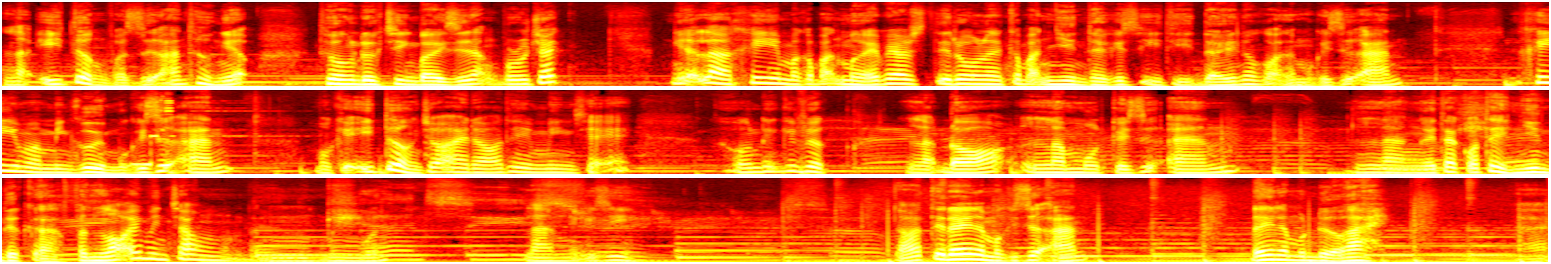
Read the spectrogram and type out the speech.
là ý tưởng và dự án thử nghiệm, thường được trình bày dưới dạng project. Nghĩa là khi mà các bạn mở FL Studio lên, các bạn nhìn thấy cái gì thì đấy nó gọi là một cái dự án. Khi mà mình gửi một cái dự án, một cái ý tưởng cho ai đó thì mình sẽ hướng đến cái việc là đó là một cái dự án là người ta có thể nhìn được cả phần lõi bên trong. Mình muốn làm những cái gì? Đó, thì đây là một cái dự án. Đây là một nửa bài. Đấy.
